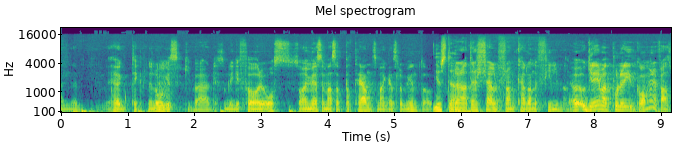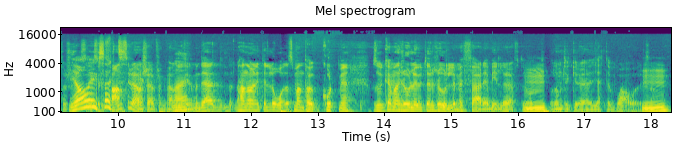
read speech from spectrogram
en högteknologisk värld som ligger före oss, så har han med sig en massa patent som man kan slå mynt av. Just det. Bland annat den självframkallande filmen. Och grejen var att polaroidkameran fanns först. Ja, så exakt. det fanns ju redan självframkallande Nej. film. Men det här, han har en liten låda som han tar kort med. Och så kan man rulla ut en rulle med färdiga bilder efteråt. Mm. Och de tycker det är jättewow. Liksom.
